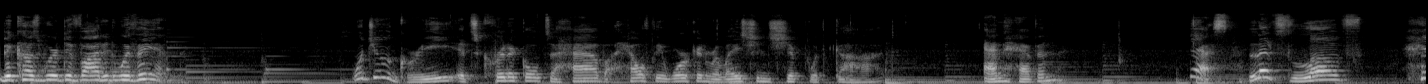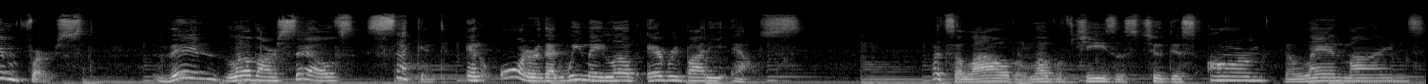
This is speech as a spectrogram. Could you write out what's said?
because we're divided within. Would you agree it's critical to have a healthy working relationship with God and heaven? Yes, let's love Him first, then love ourselves second, in order that we may love everybody else. Let's allow the love of Jesus to disarm the landmines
